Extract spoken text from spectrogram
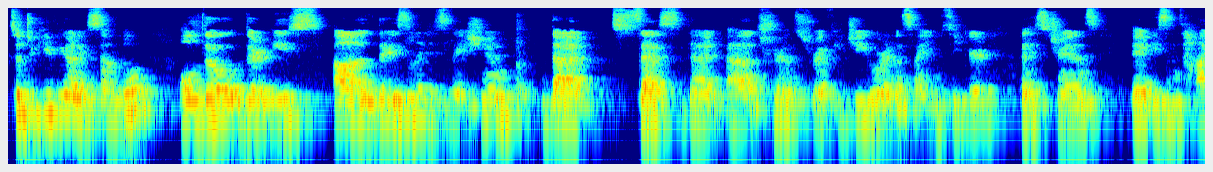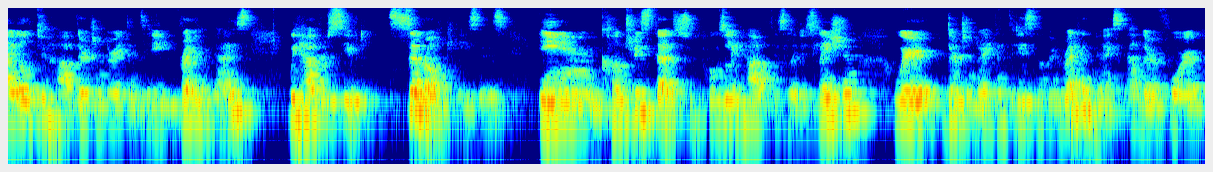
So to give you an example, although there is, uh, there is legislation that says that a trans refugee or an asylum seeker that is trans uh, is entitled to have their gender identity recognized, we have received several cases in countries that supposedly have this legislation where their gender identity is not being recognized and therefore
